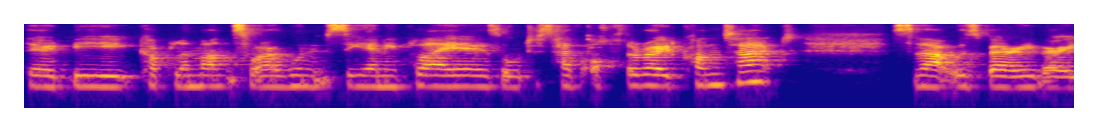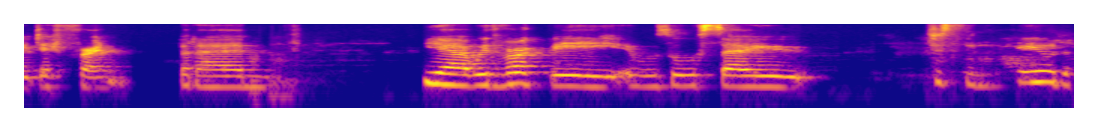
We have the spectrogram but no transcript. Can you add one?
there'd be a couple of months where I wouldn't see any players or just have off the road contact. So that was very, very different. But um, yeah, with rugby, it was also just the field of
